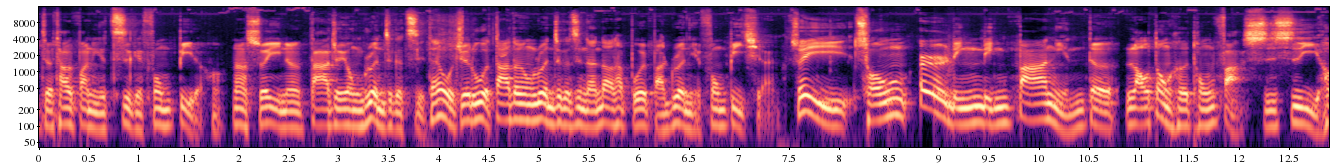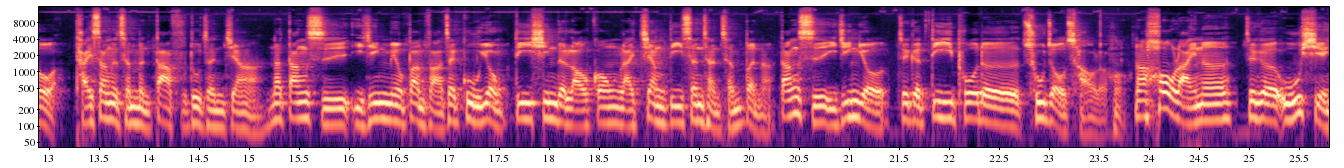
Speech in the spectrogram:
就他会把你的字给封闭了哈。那所以呢，大家就用润这个字。但是我觉得，如果大家都用润这个字，难道他不会把润也封闭起来？所以从二零零八年的劳动合同法实施以后啊，台商的成本大幅度增加啊。那当时已经没有办法再雇佣低薪的劳工来降低生产成本了。当时已经有这个第一波的出走潮了哈。那后来呢，这个五险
